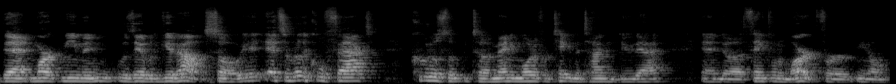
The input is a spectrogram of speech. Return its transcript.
that Mark Neiman was able to give out. So it, it's a really cool fact. Kudos to, to Manny Mota for taking the time to do that, and uh, thankful to Mark for you know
